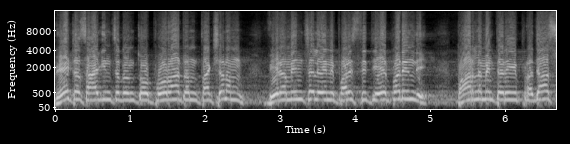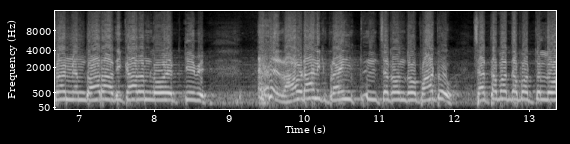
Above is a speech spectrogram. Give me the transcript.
వేట సాగించడంతో పోరాటం తక్షణం విరమించలేని పరిస్థితి ఏర్పడింది. పార్లమెంటరీ ప్రజాస్వామ్యం ద్వారా అధికారంలోకి రావడానికి ప్రయత్నించడంతో పాటు చట్టబద్ధ పత్తుల్లో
